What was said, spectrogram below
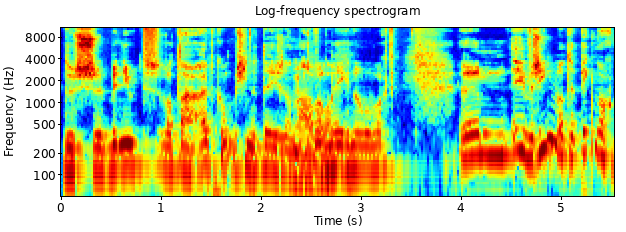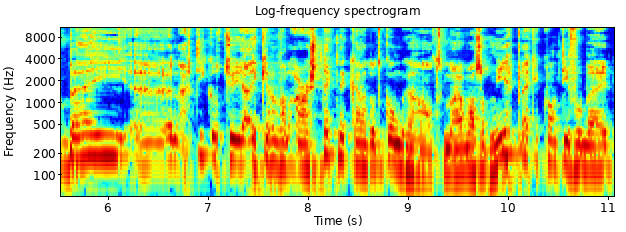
Dus uh, benieuwd wat daar uitkomt. Misschien dat deze dan nou, wel meegenomen wordt. Um, even zien, wat heb ik nog bij? Uh, een artikeltje. Ja, ik heb hem van arstechnica.com gehaald, maar was op meer plekken kwam die voorbij.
